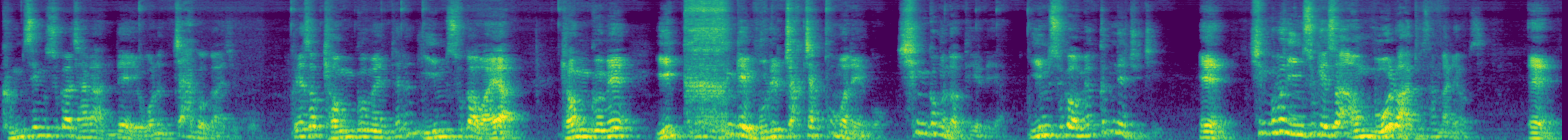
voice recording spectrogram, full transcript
금생수가 잘 안 돼. 요거는 작아 가지고. 그래서 경금한테는 임수가 와야 경금에 이 큰 게 물을 쫙쫙 뿜어내고 신금은 어떻게 돼요? 임수가 오면 끝내주지. 예. 신금은 아무 뭘 와도 상관이 없어. 예.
